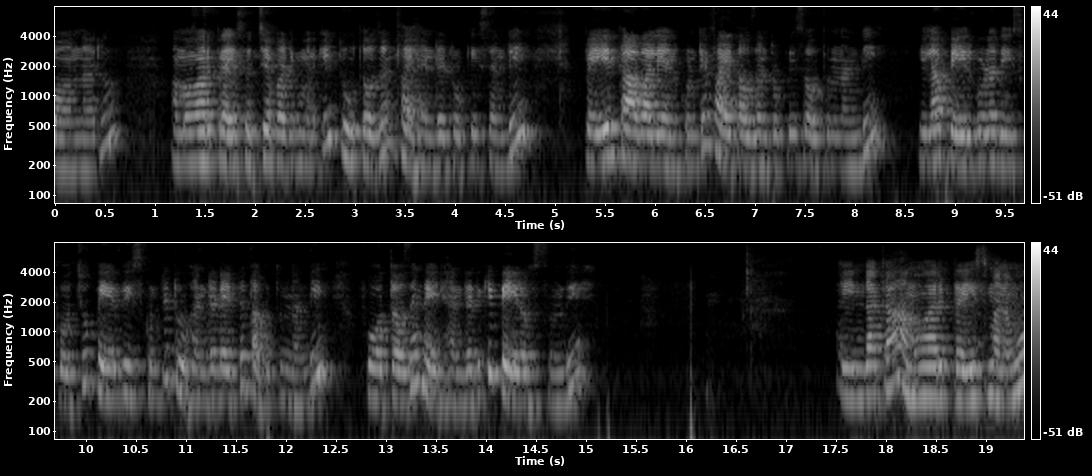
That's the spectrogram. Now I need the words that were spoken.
బాగున్నారు. అమ్మవారి ప్రైస్ వచ్చేపాటికి మనకి two thousand five hundred rupees అండి. పేర్ కావాలి అనుకుంటే ఫైవ్ థౌజండ్ రూపీస్ అవుతుందండి. ఇలా పేర్ కూడా తీసుకోవచ్చు. పేరు తీసుకుంటే టూ హండ్రెడ్ అయితే తగ్గుతుందండి. ఫోర్ థౌజండ్ ఎయిట్ హండ్రెడ్కి పేరు వస్తుంది. ఇందాక అమ్మవారి ప్రైస్ మనము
